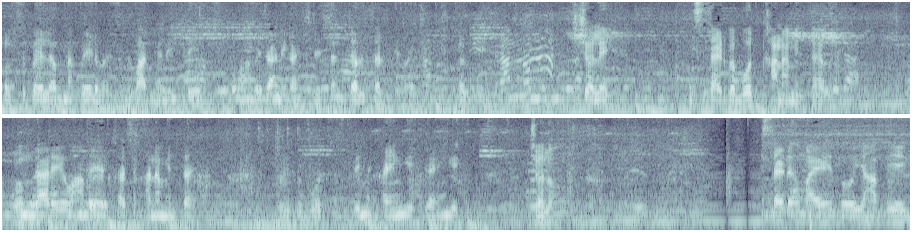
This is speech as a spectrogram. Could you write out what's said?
सबसे पहले अपना पेट भरने के बाद में देखते हैं। वहाँ पे जाने का स्टेशन चल चल के भाई। चले। इस साइड पे बहुत खाना मिलता है भाई। तो हम जा रहे हैं वहाँ पे अच्छा अच्छा खाना मिलता है। तो ये तो बहुत सस्ते में खाएँगे जाएँगे चलो। इस साइड हम आए तो यहाँ पे एक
